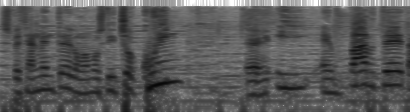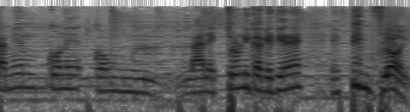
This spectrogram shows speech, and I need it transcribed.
especialmente, como hemos dicho, Queen y en parte también con, con la electrónica que tiene Pink Floyd.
